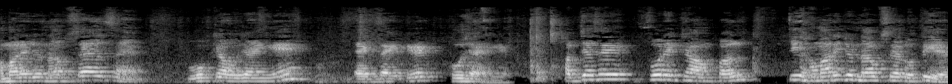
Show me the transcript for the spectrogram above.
हमारे जो नर्व सेल्स हैं, वो क्या हो जाएँगे? एक्साइटेड हो जाएँगे। अब जैसे फॉर एग्ज़ाम्पल कि हमारी जो नर्व सेल होती है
